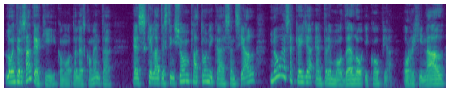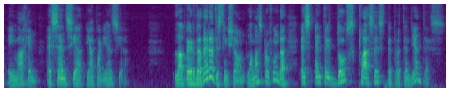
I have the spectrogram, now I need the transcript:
Lo interesante aquí, como Deleuze comenta, es que la distinción platónica esencial no es aquella entre modelo y copia, original e imagen, esencia y apariencia. La verdadera distinción, la más profunda, es entre dos clases de pretendientes.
